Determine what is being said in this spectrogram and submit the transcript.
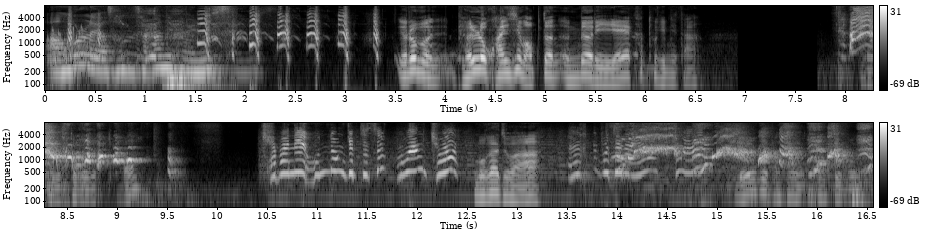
아, 안 볼래요. 작가님이랑 읽어주세요. 여러분 별로 관심 없던 은별이의 카톡입니다. 네. 저번에 운동 겹쳤어? 우왕 좋아. 뭐가 좋아? 아, 보잖아요. 내 얼굴 봐서 그렇게 뭐 있어?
